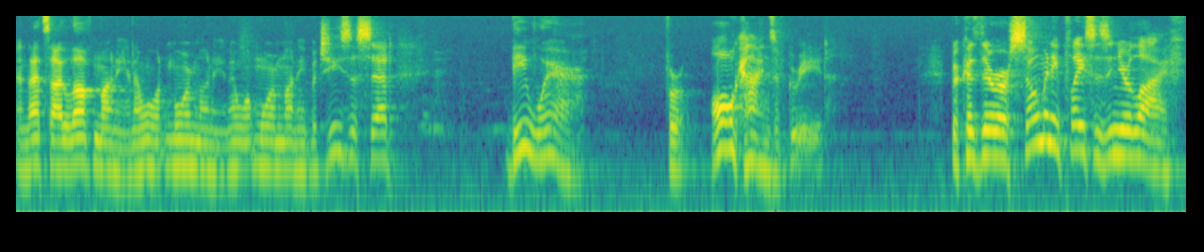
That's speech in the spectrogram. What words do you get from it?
and that's I love money and I want more money and I want more money. But Jesus said, Beware for all kinds of greed. Because there are so many places in your life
